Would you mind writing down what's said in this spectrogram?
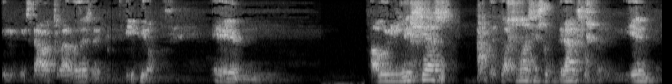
Estaba claro desde el principio. Eh, Pablo Iglesias, de todas formas, es un gran superviviente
